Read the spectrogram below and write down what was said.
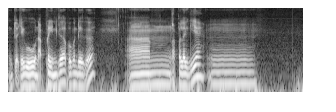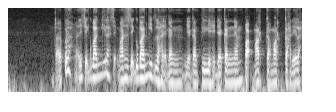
untuk cikgu nak print ke apa benda ke. Um, apa lagi eh? Hmm, tak apalah. Jadi cikgu bagilah. Cik, masa cikgu bagi itulah dia akan dia akan pilih, dia akan nampak markah-markah dia lah.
